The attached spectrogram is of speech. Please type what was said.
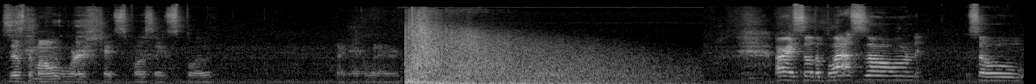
Is this the moment where shit's supposed to explode? Okay, whatever. Alright, so the Blast Zone. So,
